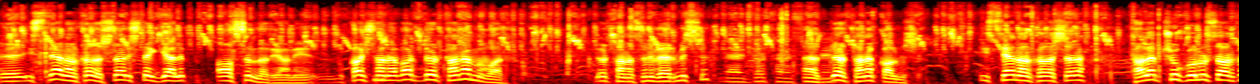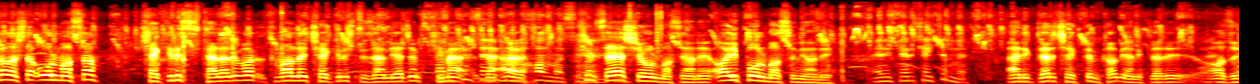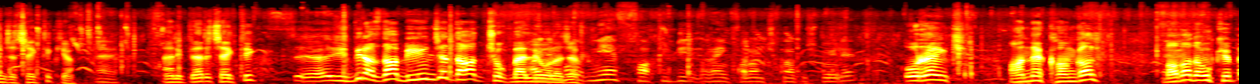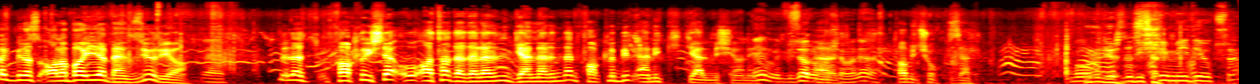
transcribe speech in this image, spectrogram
E, isteyen arkadaşlar işte gelip alsınlar yani. Kaç tane var? Dört tane mi var? Dört tanesini vermişsin. Evet, 4 tanesi. Evet dört tane kalmış. İsteyen arkadaşlara talep çok olursa arkadaşlar olmazsa çekiliş siteleri var. Vallahi çekiliş düzenleyeceğim. Kime de- evet. kalmasın Kimseye yani. şey olmasın yani ayıp olmasın yani. Enikleri çektin mi? Enikleri çektim tabii enikleri az önce çektik ya. Evet. Enikleri çektik. Ee, Biraz daha büyüyünce daha çok belli Hayır, olacak. Bu niye farklı bir renk falan çıkartmış böyle? O renk anne kangal. Baba da o köpek biraz alabayıya benziyor ya. Evet. Böyle farklı işte o ata dedelerinin genlerinden farklı bir enik gelmiş yani. Değil mi? Güzel olmuş Evet. ama değil mi? Tabii çok güzel. Bu Ne diyorsun? dişi miydi yoksa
